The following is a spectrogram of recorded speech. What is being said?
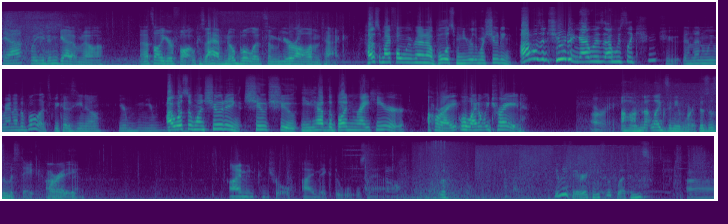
yeah, but you didn't get him, Noah. And that's all your fault because I have no bullets and you're all on attack. How's it my fault we ran out of bullets when you were the one shooting? I wasn't shooting. I was I was like shoot shoot, and then we ran out of bullets because you know you're you're. I was the one shooting. Shoot, shoot. You have the button right here. All right. Well, why don't we trade? All right. Oh, I'm not legs anymore. This is a mistake All right, already. then. I'm in control. I make the rules now. Do me a favor. Can you switch weapons? Uh,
